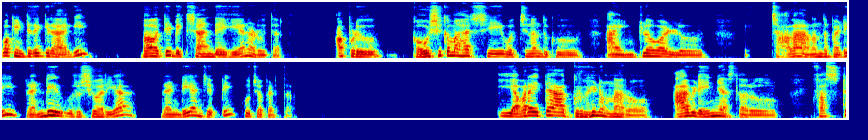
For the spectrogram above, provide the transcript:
ఒక ఇంటి దగ్గర ఆగి భవతి భిక్షాందేహి అని అడుగుతారు. అప్పుడు కౌశిక మహర్షి వచ్చినందుకు ఆ ఇంట్లో వాళ్ళు చాలా ఆనందపడి రండి ఋషివర్య రండి అని చెప్పి కూర్చోపెడతారు. ఎవరైతే ఆ గృహిణి ఉన్నారో ఆవిడ ఏం చేస్తారు? ఫస్ట్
